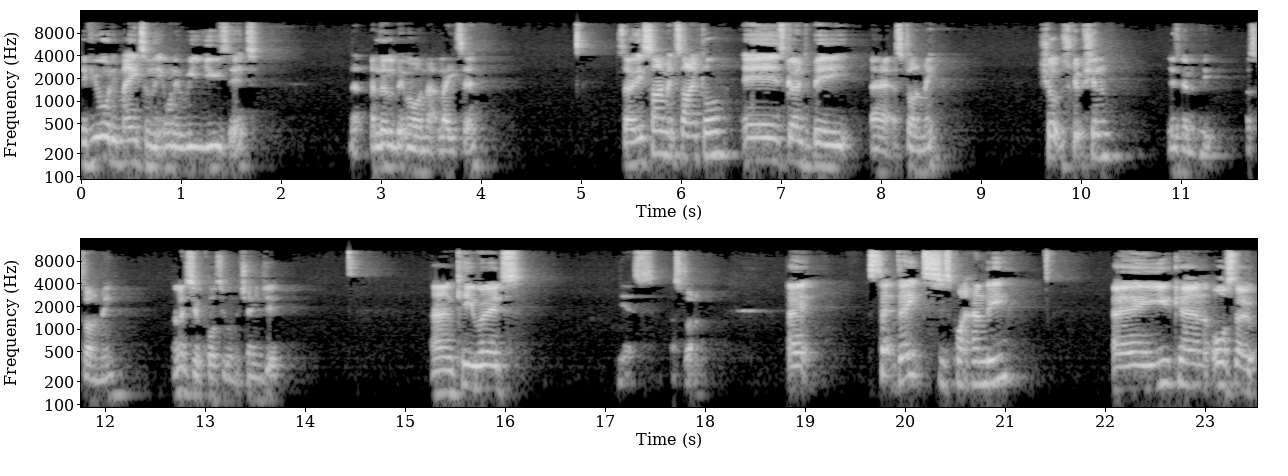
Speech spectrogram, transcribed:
if you already made something you want to reuse it. A little bit more on that later. So the assignment title is going to be uh, astronomy. Short description is going to be astronomy, unless of course you want to change it. And keywords, yes, astronomy. Uh, set dates is quite handy. Uh, you can also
